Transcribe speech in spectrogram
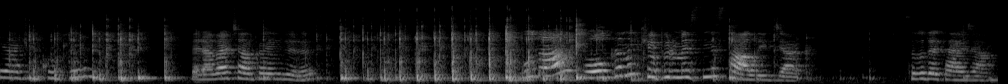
birazcık korkuyorum. Beraber çalkalayabiliriz. Bu da volkanın köpürmesini sağlayacak. Sıvı deterjan.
